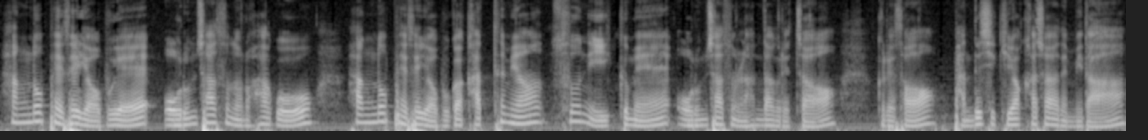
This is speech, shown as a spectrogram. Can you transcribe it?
항로 폐쇄 여부에 오름차순으로 하고 항로 폐쇄 여부가 같으면 순이익금에 오름차순을 한다 그랬죠. 그래서 반드시 기억하셔야 됩니다.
